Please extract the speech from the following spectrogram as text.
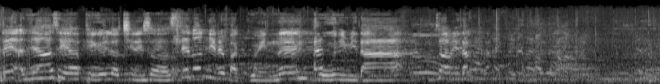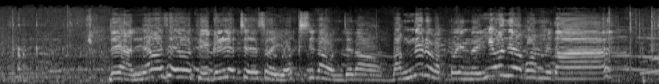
네, 안녕하세요. 비글 여친에서 센 언니를 맡고 있는 고은입니다. 감사합니다. 네, 안녕하세요. 비글레츠에서 역시나 언제나 막내를 맡고 있는 희연이라고 합니다.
